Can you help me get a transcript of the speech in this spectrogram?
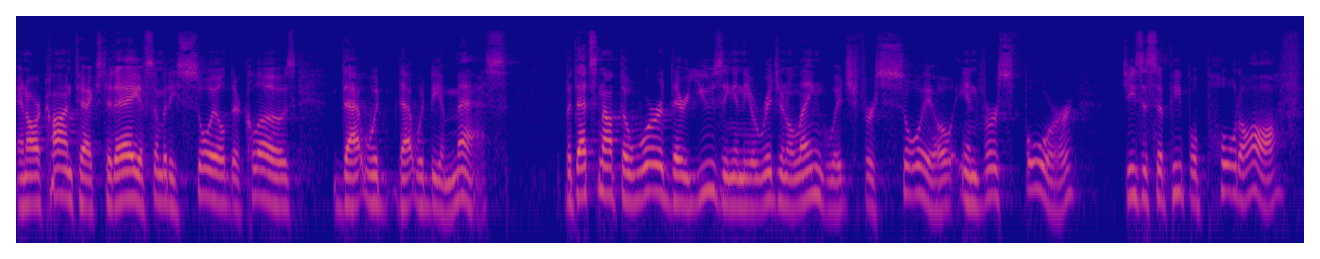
in our context today. If somebody soiled their clothes, that would, that would be a mess. But that's not the word they're using in the original language for soil. In verse 4, Jesus said people pulled off,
